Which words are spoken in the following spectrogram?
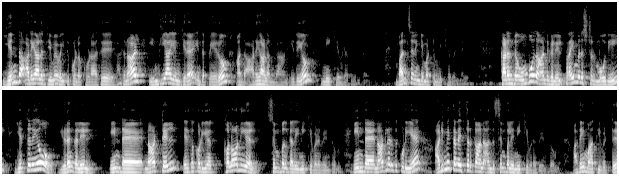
எந்த அடையாளத்தையுமே வைத்துக் கொள்ளக்கூடாது அதனால் இந்தியா என்கிற இந்த பெயரும் அந்த அடையாளம்தான். இதையும் நீக்கிவிட வேண்டும். பன்சல் இங்கே மட்டும் நிற்கவில்லை கடந்த ஒன்பது ஆண்டுகளில் பிரைம் மினிஸ்டர் மோடி எத்தனையோ இடங்களில் இந்த நாட்டில் இருக்கக்கூடிய கொலோனியல் சிம்பிள்களை நீக்கிவிட வேண்டும். இந்த நாட்டில் இருக்கக்கூடிய அடிமைத்தனத்திற்கான அந்த சிம்பிளை நீக்கிவிட வேண்டும். அதை மாற்றிவிட்டு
